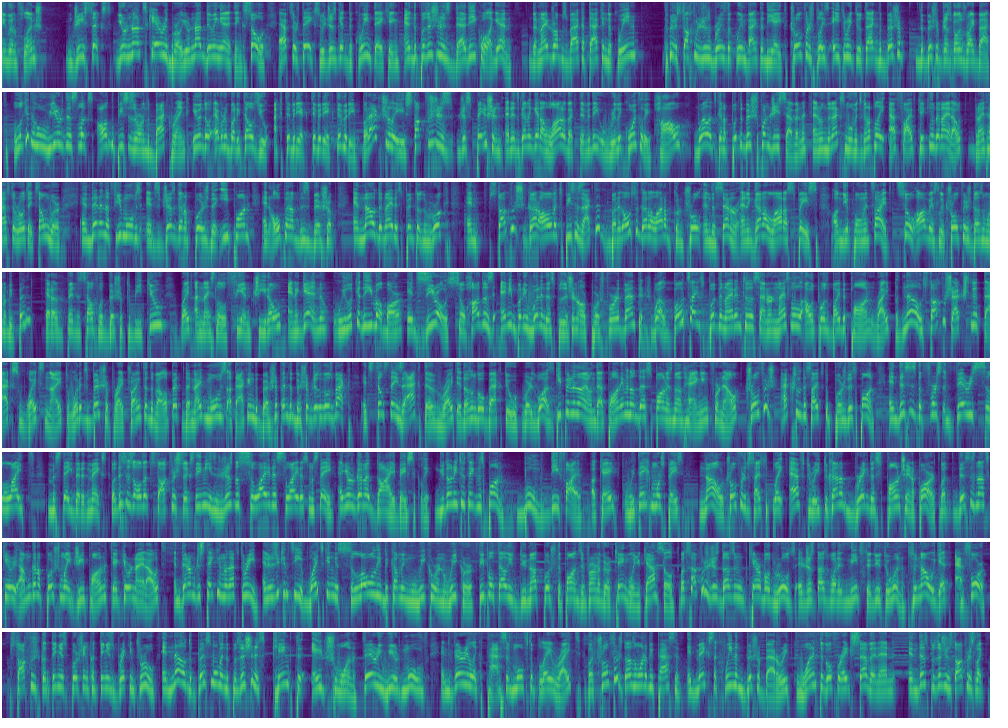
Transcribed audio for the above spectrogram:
even flinch. G6. You're not scary, bro. You're not doing anything. So, after takes, we just get the queen taking, and the position is dead equal again. The knight drops back attacking the queen. Stockfish just brings the queen back to the 8. Trollfish plays a3 to attack the bishop. The bishop just goes right back. Look at how weird this looks. All the pieces are on the back rank, even though everybody tells you activity, activity, activity. But actually, Stockfish is just patient and it's gonna get a lot of activity really quickly. How? Well, it's gonna put the bishop on g7 and on the next move, it's gonna play f5, kicking the knight out. The knight has to rotate somewhere. And then in a few moves, it's just gonna push the e-pawn and open up this bishop. And now the knight is pinned to the rook and Stockfish got all of its pieces active, but it also got a lot of control in the center and it got a lot of space on the opponent's side. So obviously Trollfish doesn't want to be pinned. It pins itself with bishop to b2, right? A nice little fianchetto. And again, we look at the eval bar, it's zeros. So how does anybody win in this position or push for advantage? Well, both sides put the knight into the center. Nice little outpost by the pawn, right? But now Stockfish actually attacks White's knight with its bishop, right? Trying to develop it. The knight moves attacking the bishop and the bishop just goes back. It still stays active, right? It doesn't go back to where it was. Keeping an eye on that pawn, even though this pawn is not hanging for now, Trollfish actually decides to push this pawn. And this is the first very slight mistake that it makes. But this is all that Stockfish 16 needs. Just the slightest, slightest mistake. And you're gonna die, basically. You don't need to take this pawn. Boom, d5, okay? We take more space. Now, Trollfish decides to play f3 to kind of break this pawn chain apart. But this is not scary. I'm gonna push my g-pawn, kick your knight out, and then I'm just taking on f3. And as you can see, White's king is slowly becoming weaker and weaker. People tell you do not push the pawns in front of your king when you castle. But Stockfish just doesn't care about rules. It just does what it needs to do to win. So now we get f4. Stockfish continues pushing, continues breaking through. And now the best move in the position is king to h1. Very weird move and very like passive move to play, right? But Trollfish doesn't want to be passive. It makes a queen and bishop battery wanting to go for h7. And in this position, Stockfish is like,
